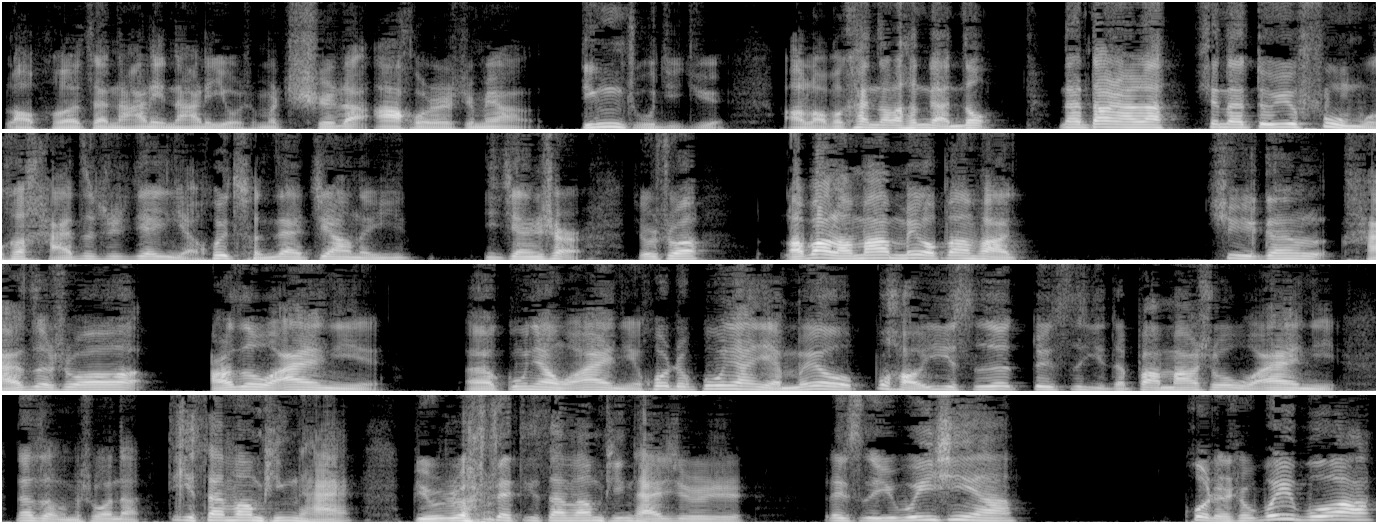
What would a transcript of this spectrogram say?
老婆在哪里哪里有什么吃的啊，或者什么样，叮嘱几句啊，老婆看到了很感动。那当然了，现在对于父母和孩子之间也会存在这样的一一件事儿，就是说，老爸老妈没有办法去跟孩子说儿子我爱你，呃姑娘我爱你，或者姑娘也没有不好意思对自己的爸妈说我爱你，那怎么说呢？第三方平台，比如说在第三方平台就是类似于微信啊，或者是微博啊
